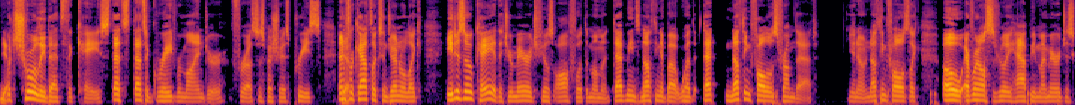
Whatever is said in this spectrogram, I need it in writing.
yeah. but surely that's the case that's that's a great reminder for us especially as priests and yeah. for catholics in general like it is okay that your marriage feels awful at the moment that means nothing about whether that nothing follows from that you know nothing falls like oh everyone else is really happy my marriage is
